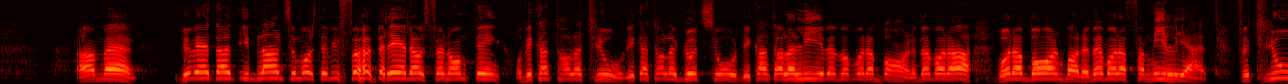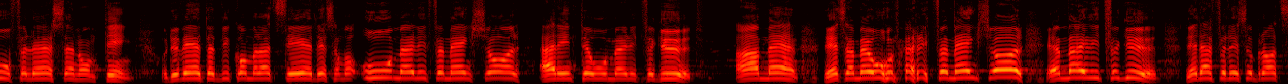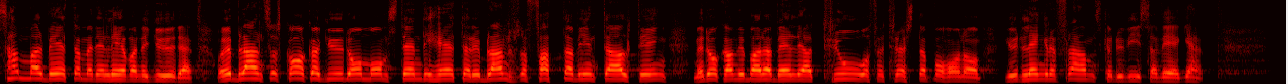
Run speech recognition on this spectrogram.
Amen. Du vet att ibland så måste vi förbereda oss för någonting och vi kan tala tro, vi kan tala Guds ord, vi kan tala liv över våra barn, över våra, våra barnbarn, över våra familjer. För tro förlöser någonting. Och du vet att vi kommer att se det som var omöjligt för människor är inte omöjligt för Gud. Amen. Det som är omöjligt för människor är möjligt för Gud. Det är därför det är så bra att samarbeta med den levande Guden. Och ibland så skakar Gud om omständigheter, ibland så fattar vi inte allting. Men då kan vi bara välja att tro och förtrösta på honom. Gud längre fram ska du visa vägen.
